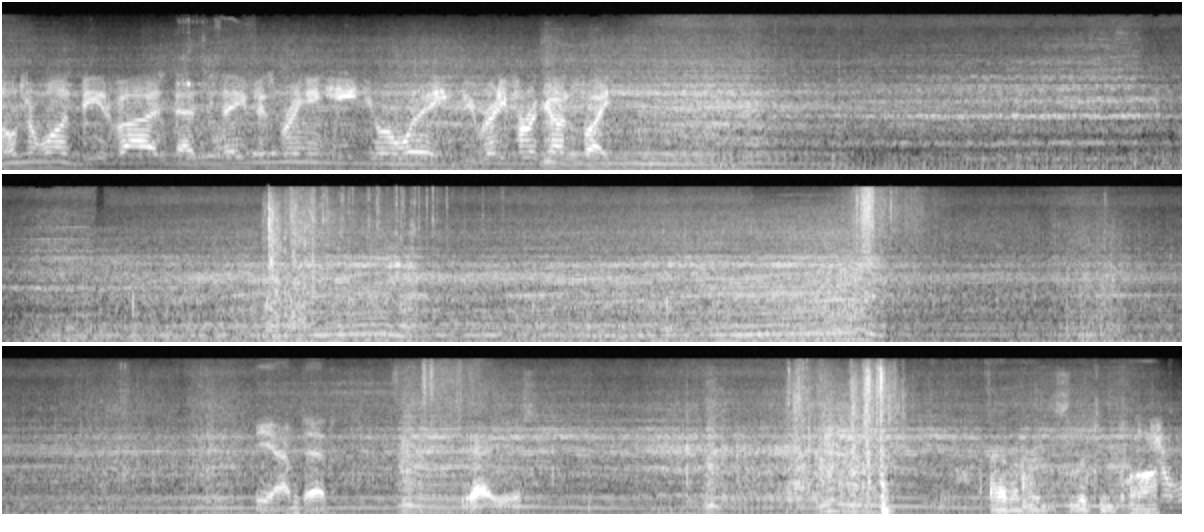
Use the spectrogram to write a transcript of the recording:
Ultra One, be advised that safe is bringing heat your way. Be ready for a gunfight. Yeah, I'm dead. Yeah, he is. I haven't heard this legend talk.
